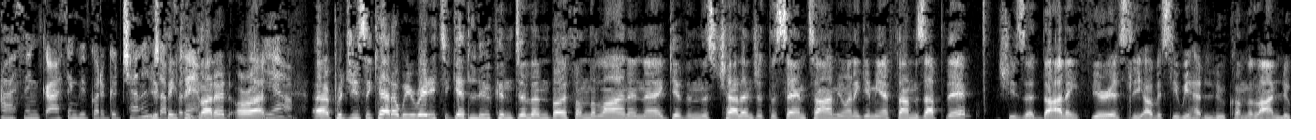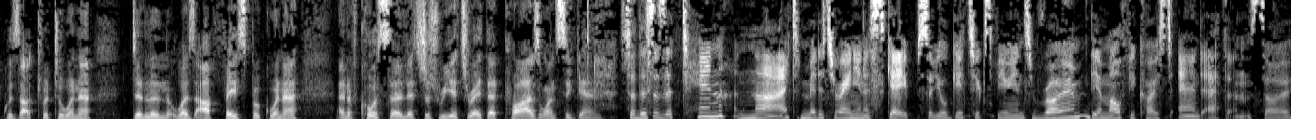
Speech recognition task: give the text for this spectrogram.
I think I think we've got a good challenge You up think you got it? All right. Yeah. Uh, Producer Kat, are we ready to get Luke and Dylan both on the line and uh, give them this challenge at the same time? You want to give me a thumbs up there? She's uh, dialing furiously. Obviously, we had Luke on the line. Luke was our Twitter winner. Dylan was our Facebook winner. And of course, uh, let's just reiterate that prize once again. So this is a 10 night Mediterranean escape. So you'll get to experience Rome, the Amalfi Coast and Athens. So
